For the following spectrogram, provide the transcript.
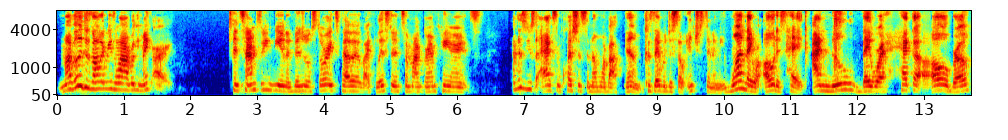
my village is the only reason why I really make art. In terms of me being a visual storyteller, like listening to my grandparents I just used to ask them questions to know more about them because they were just so interested in me. One, they were old as heck. I knew they were hecka old, bro.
